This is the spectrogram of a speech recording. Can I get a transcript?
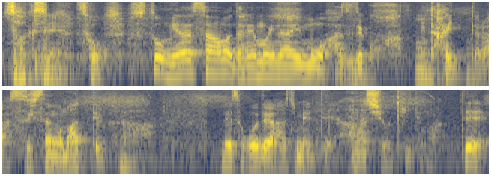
作戦。そう。すると宮崎さんは誰もいないもうはずでこうって入ったら鈴木さんが待ってるから。でそこで初めて話を聞いてもらって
